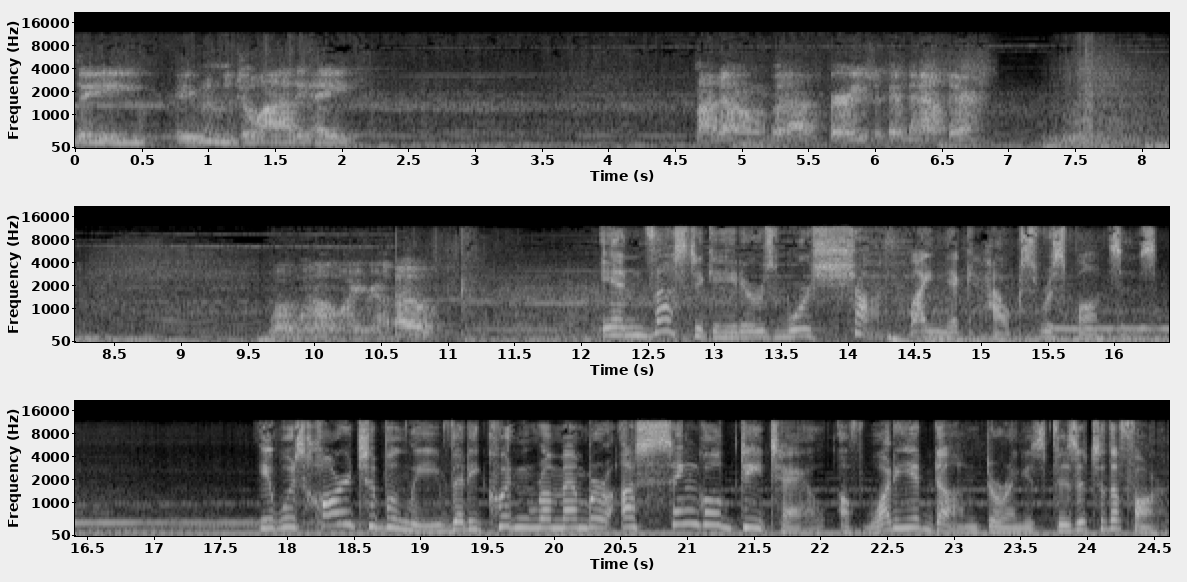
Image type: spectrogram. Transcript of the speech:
the evening of July the 8th? I don't, but I very easily could have been out there. What went on while you were out there? Oh, Investigators were shocked by Nick Houck's responses. It was hard to believe that he couldn't remember a single detail of what he had done during his visit to the farm.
